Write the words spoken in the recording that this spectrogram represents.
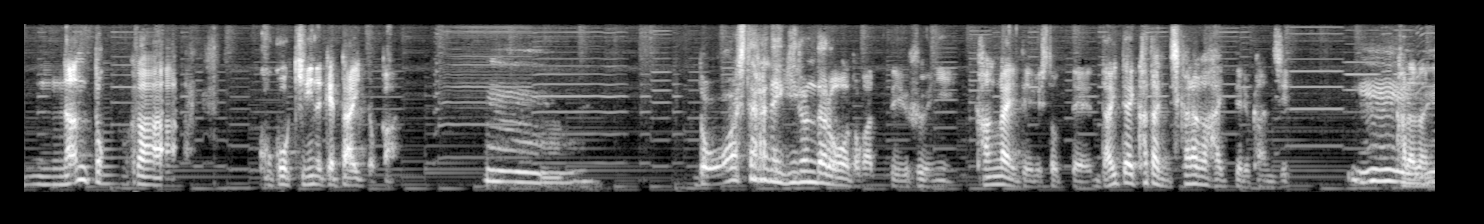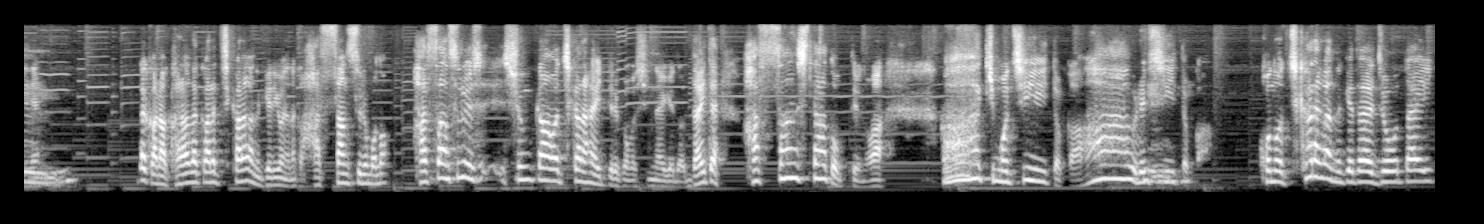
なんとかここを切り抜けたいとか、うーん。どうしたらできるんだろうとかっていうふうに考えている人って、大体肩に力が入ってる感じ。うん体にねだから体から力が抜けるようななんか発散するもの。発散する瞬間は力入ってるかもしれないけど、大体発散した後っていうのは、ああ、気持ちいいとか、ああ、嬉しいとか、この力が抜けた状態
